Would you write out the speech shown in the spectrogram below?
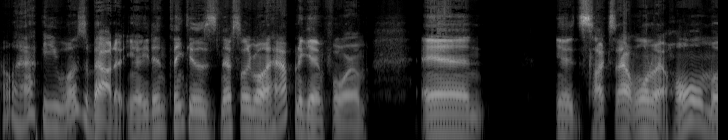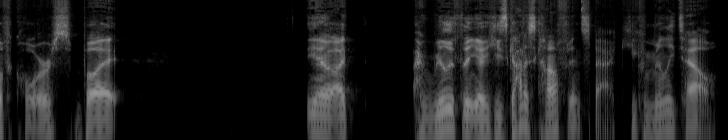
how happy he was about it. You know, he didn't think it was necessarily going to happen again for him, and you know, it sucks that one at home, of course, but you know, I I really think you know, he's got his confidence back. You can really tell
